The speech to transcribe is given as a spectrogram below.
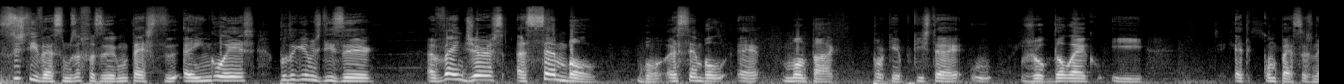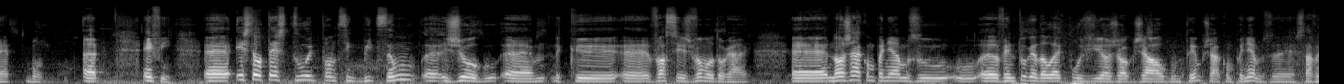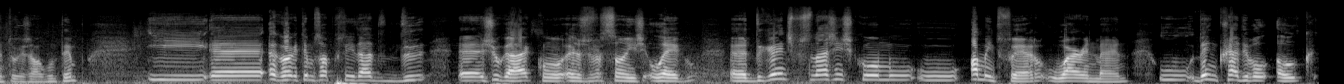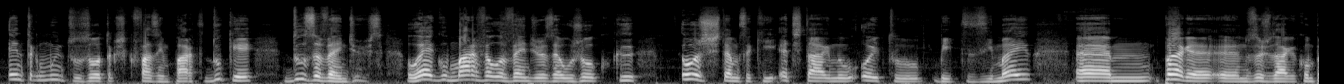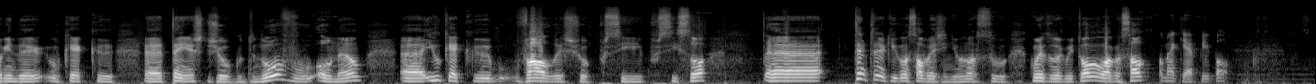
Se estivéssemos a fazer um teste em inglês, poderíamos dizer Avengers Assemble. Bom, Assemble é montar. Porquê? Porque isto é o jogo da Lego e é com peças, né? Bom, Uh, enfim, uh, este é o teste de 8.5 bits a um uh, jogo que vocês vão adorar. nós já acompanhamos o, o, a aventura da Lecologia aos jogos já há algum tempo, já acompanhamos esta aventura já há algum tempo. E agora temos a oportunidade de jogar com as versões Lego de grandes personagens como o Homem de Ferro, o Iron Man, o The Incredible Hulk, entre muitos outros que fazem parte do que dos Avengers. Lego Marvel Avengers é o jogo que hoje estamos aqui a testar no 8 bits e meio. Um, para uh, nos ajudar a compreender o que é que uh, tem este jogo de novo ou não uh, e o que é que vale este jogo por si, por si só. tenho, tenho aqui Gonçalo Beijinho, o nosso comentador habitual. Olá, Gonçalo. Como é que é, people?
